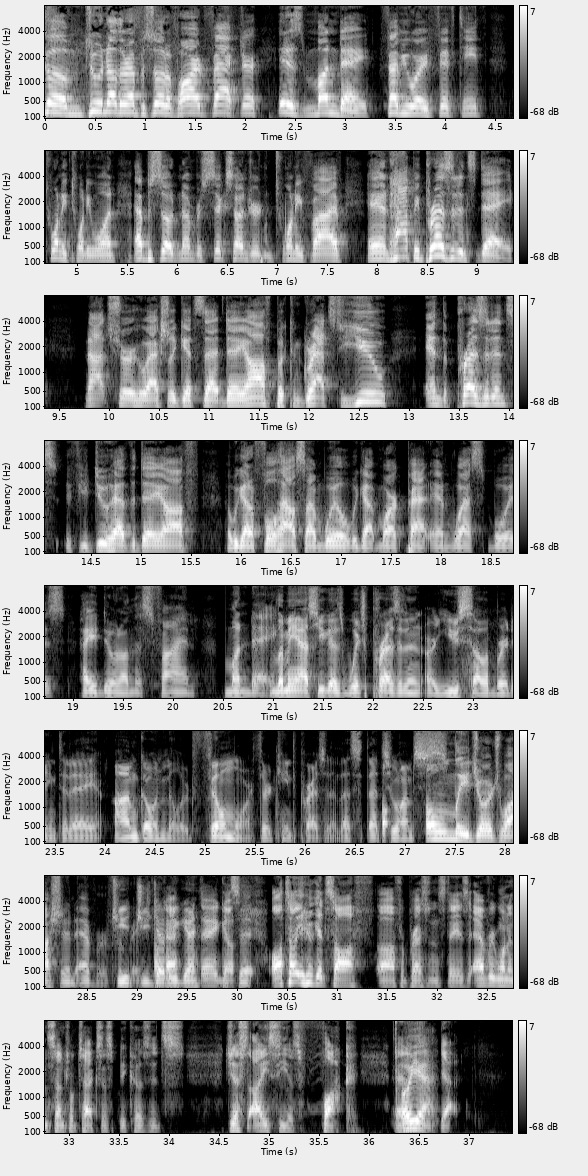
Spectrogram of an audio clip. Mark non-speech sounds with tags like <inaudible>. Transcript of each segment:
Welcome to another episode of Hard Factor. It is Monday, February 15th, 2021, episode number 625, and happy President's Day. Not sure who actually gets that day off, but congrats to you and the presidents if you do have the day off. Uh, We got a full house. I'm Will. We got Mark, Pat, and Wes. Boys, how you doing on this fine Monday? Let me ask you guys, which president are you celebrating today? I'm going Millard Fillmore, 13th president. That's that's who I'm. s- Only George Washington ever. for G- GW Okay, guy. There you go. That's it. I'll tell you who gets off uh, for President's Day is everyone in Central Texas because it's just icy as fuck. And- Oh, yeah. yeah,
